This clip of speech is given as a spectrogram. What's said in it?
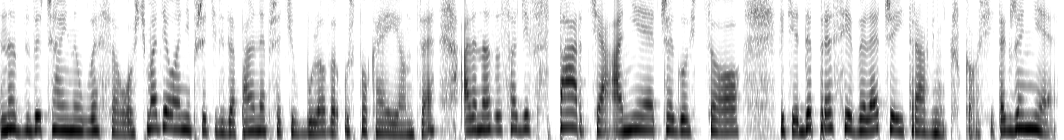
nadzwyczajną wesołość. Ma działanie przeciwzapalne, przeciwbólowe, uspokajające, ale na zasadzie wsparcia, a nie czegoś, co, wiecie, depresję wyleczy i trawnik skosi. Także nie,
